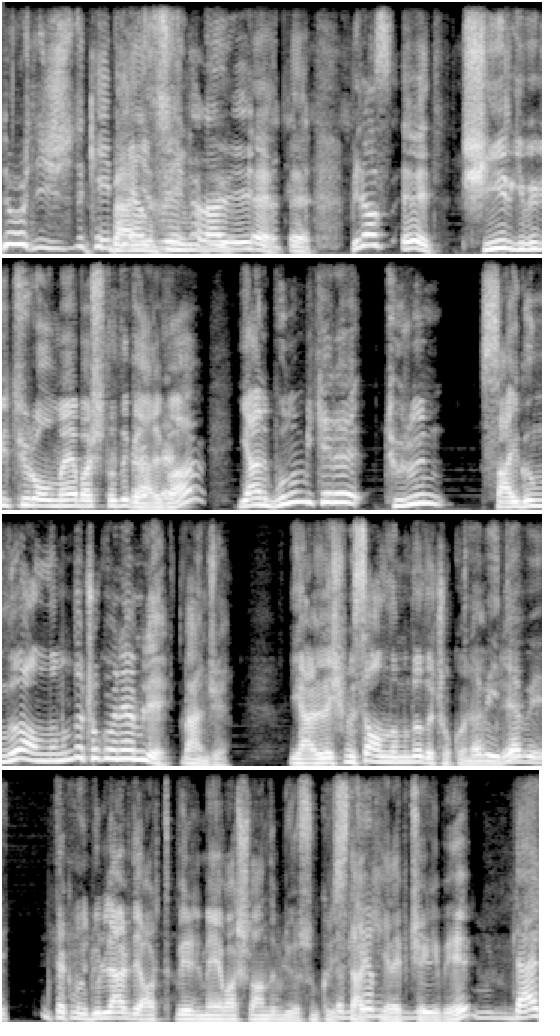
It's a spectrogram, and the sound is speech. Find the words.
dördüncüsü kendi Ben yazmaya yazayım karar veriyor. Evet, evet. Biraz evet şiir gibi bir tür olmaya başladı galiba. yani bunun bir kere türün saygınlığı anlamında çok önemli bence. Yerleşmesi anlamında da çok önemli. Tabii tabii. Bir takım ödüller de artık verilmeye başlandı biliyorsun. Kristal canım, Kelepçe gibi. Der,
